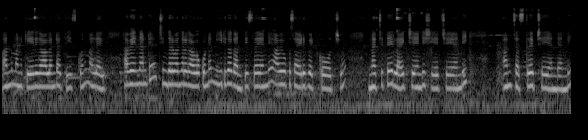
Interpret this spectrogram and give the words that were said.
అండ్ మనకి ఏది కావాలంటే అది తీసుకొని మళ్ళీ అవి. అవి ఏంటంటే చిందరవందరగా కావకుండా నీట్గా కనిపిస్తాయండి. అవి ఒక సైడ్కి పెట్టుకోవచ్చు. నచ్చితే లైక్ చేయండి షేర్ చేయండి. అండ్ సబ్స్క్రైబ్ చేయండి అండి.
